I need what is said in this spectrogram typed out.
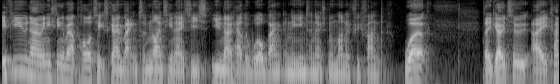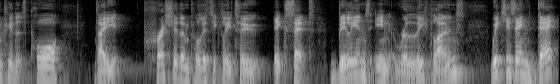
if you know anything about politics going back into the 1980s, you know how the World Bank and the International Monetary Fund work. They go to a country that's poor, they pressure them politically to accept billions in relief loans, which is then debt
